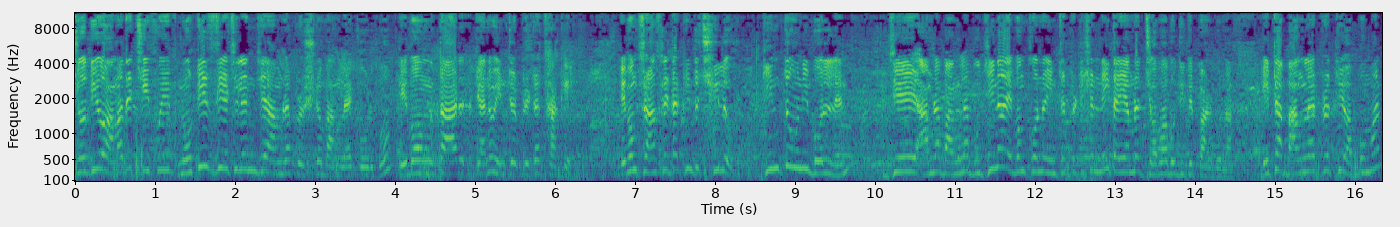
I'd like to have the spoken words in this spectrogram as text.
যদিও আমাদের চিফ হুইপ নোটিশ দিয়েছিলেন যে আমরা প্রশ্ন বাংলায় করব এবং তার যেন ইন্টারপ্রেটার থাকে। এবং ট্রান্সলেটার কিন্তু ছিল। কিন্তু উনি বললেন যে আমরা বাংলা বুঝি না এবং কোনো ইন্টারপ্রিটেশন নেই, তাই আমরা জবাবও দিতে পারব না। এটা বাংলার প্রতি অপমান।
